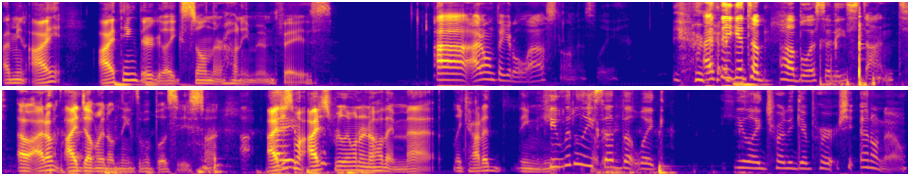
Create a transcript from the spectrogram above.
I mean, I I think they're like still in their honeymoon phase. Uh, I don't think it'll last, honestly. I think it's a publicity stunt. Oh, I don't. I definitely don't think it's a publicity stunt. I just I- want. I just really want to know how they met. Like, how did they meet? he literally each other? said that like he like tried to give her. She I don't know.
